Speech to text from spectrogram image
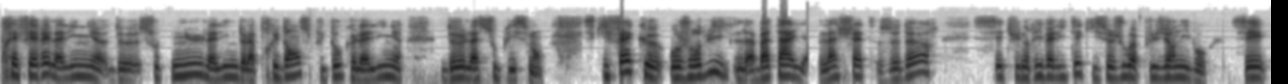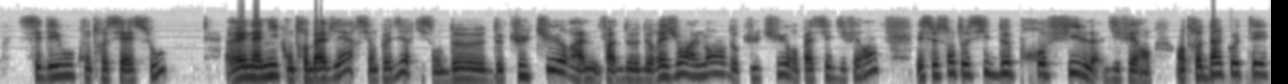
préféré la ligne de soutenu, la ligne de la prudence plutôt que la ligne de l'assouplissement. Ce qui fait que aujourd'hui, la bataille Lachette-Zöder, c'est une rivalité qui se joue à plusieurs niveaux. C'est CDU contre CSU, Rhénanie contre Bavière, si on peut dire, qui sont deux, deux cultures, enfin deux, deux, régions allemandes aux cultures, au passé différentes, mais ce sont aussi deux profils différents. Entre d'un côté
